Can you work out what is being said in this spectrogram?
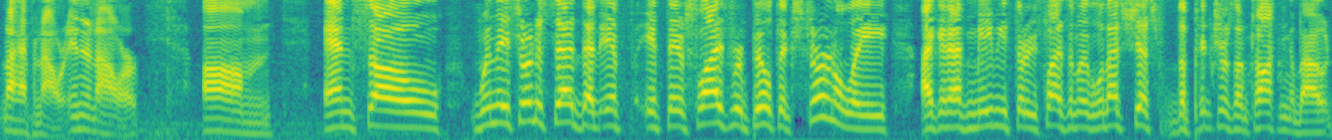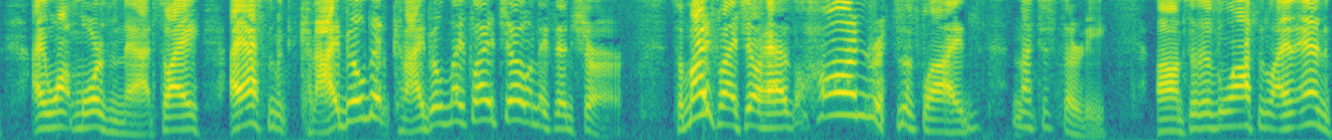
not half an hour, in an hour. Um, and so when they sort of said that if, if their slides were built externally, I could have maybe 30 slides, I'm like, well, that's just the pictures I'm talking about. I want more than that. So I, I asked them, can I build it? Can I build my slideshow? And they said, sure. So my slideshow has hundreds of slides, not just 30. Um, so there's lots of, and, and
